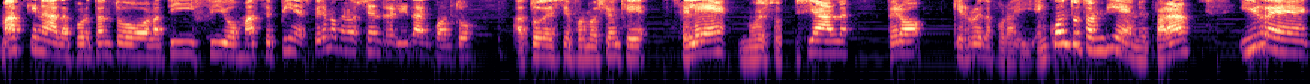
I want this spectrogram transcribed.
más que nada por tanto Latifi o Mazepin, esperemos que no sea en realidad en cuanto a toda esta información que se lee, no es oficial, pero que rueda por ahí. En cuanto también para ir eh,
